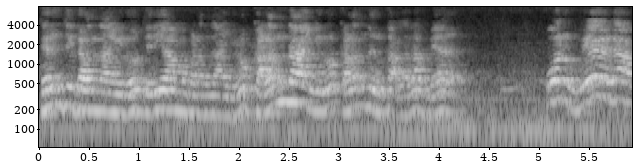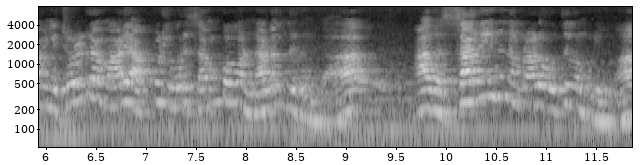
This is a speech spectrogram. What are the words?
தெரிஞ்சு கலந்தாங்களோ தெரியாம கலந்தாங்களோ கலந்தாங்களோ கலந்து இருக்கோ அதெல்லாம் வேற. ஒரு வேளை அவங்க சொல்ற மாதிரி அப்படி ஒரு சம்பவம் நடந்திருந்தா அதை சரின்னு நம்மளால ஒத்துக்க முடியுமா?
